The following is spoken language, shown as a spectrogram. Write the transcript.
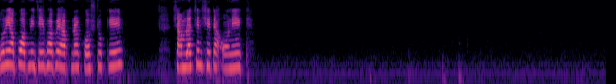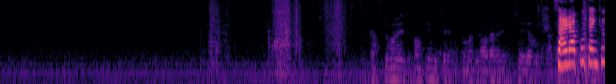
টনি আপু, আপনি যেভাবে আপনার কষ্টকে সামলাচ্ছেন, সেটা অনেক কাস্টমার এই যে কমপ্লেইন দিচ্ছে কেন তোমাদের অর্ডারে হচ্ছে ইয়া সাইরা আপু thank you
